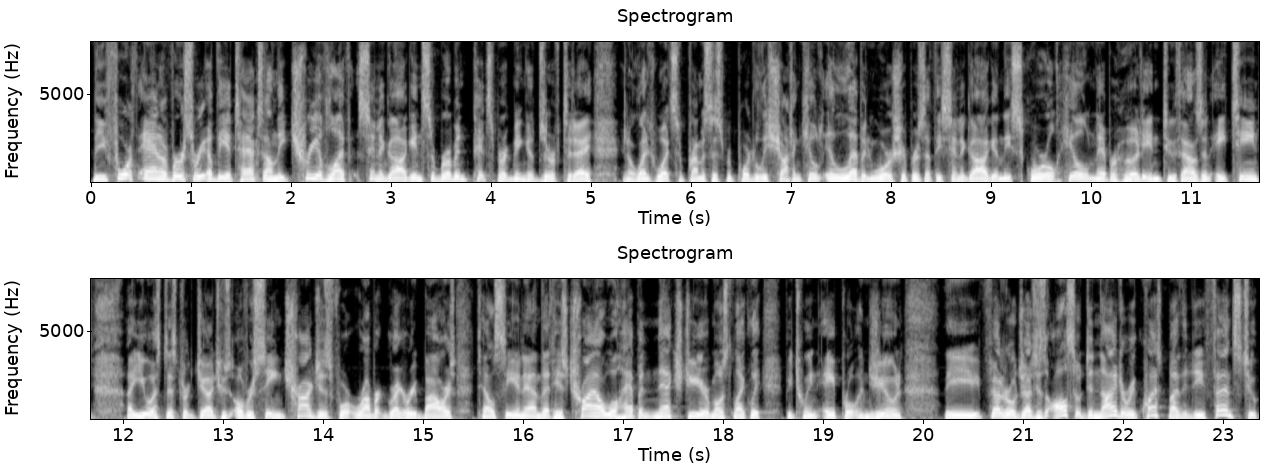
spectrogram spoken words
The fourth anniversary of the attacks on the Tree of Life Synagogue in suburban Pittsburgh being observed today. An alleged white supremacist reportedly shot and killed 11 worshippers at the synagogue in the Squirrel Hill neighborhood in 2018. A U.S. district judge who's overseeing charges for Robert Gregory Bowers tells CNN that his trial will happen next year, most likely between April and June. The federal judge has also denied a request by the defense to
